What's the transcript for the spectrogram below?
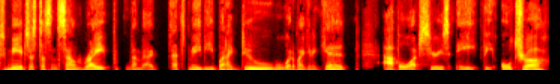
to me, it just doesn't sound right. I that's maybe what I do. What am I going to get? Apple Watch Series 8, the Ultra,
